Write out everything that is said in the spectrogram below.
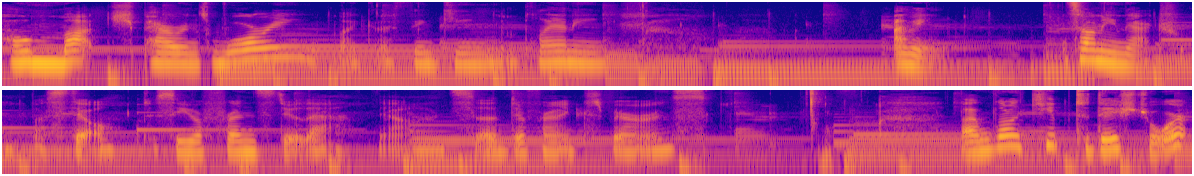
how much parents worry, like they're thinking and planning. I mean, it's only natural, but still, to see your friends do that, yeah, it's a different experience. But I'm gonna keep today short,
